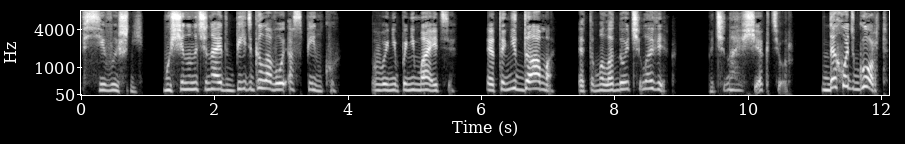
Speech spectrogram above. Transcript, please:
Всевышний, мужчина начинает бить головой о спинку. Вы не понимаете, это не дама, это молодой человек, начинающий актер. Да хоть горд,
